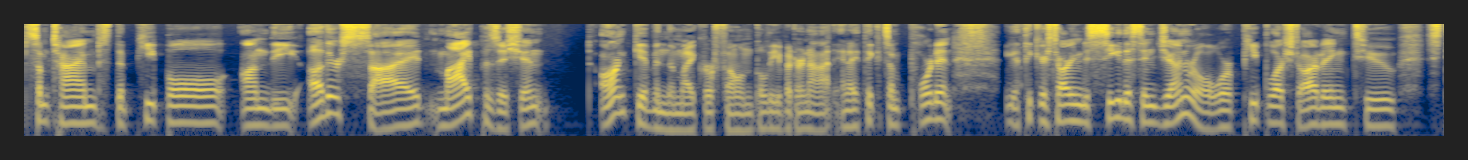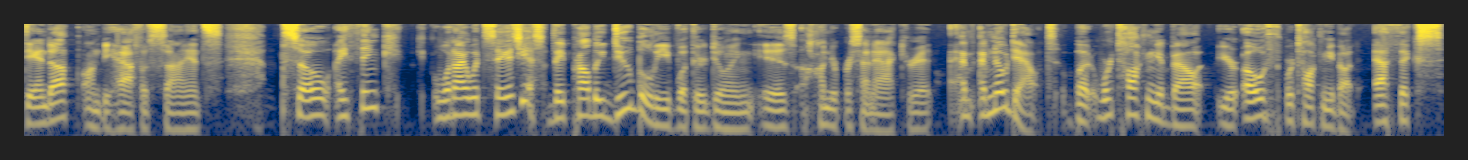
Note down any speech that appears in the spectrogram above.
sometimes the people on the other side, my position, aren't given the microphone, believe it or not. And I think it's important. I think you're starting to see this in general where people are starting to stand up on behalf of science. So I think what I would say is yes, they probably do believe what they're doing is 100% accurate. I have no doubt. But we're talking about your oath, we're talking about ethics,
